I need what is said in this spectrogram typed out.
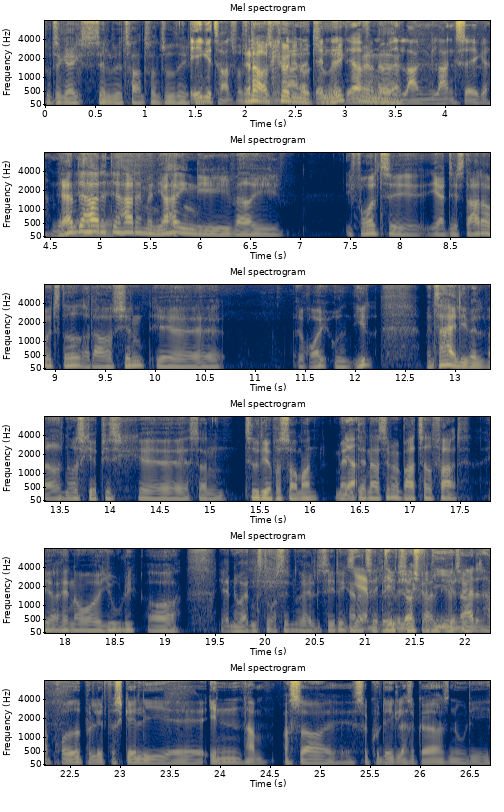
du tænker ikke selve transferens udvikling. Ikke transfer. Den har også kørt Nej, i noget tid, ikke? Det har fandme øh, været en lang, lang saga. Men, ja, det har det, øh, det har det, men jeg har egentlig været i, i forhold til, ja, det starter jo et sted, og der er jo sjældent øh, røg uden ild, men så har jeg alligevel været noget skeptisk øh, sådan tidligere på sommeren, men ja. den har simpelthen bare taget fart her hen over juli, og ja, nu er den stort set en realitet, ikke? Han Ja, er til men det er vel også fordi. United har prøvet på lidt forskellige øh, inden ham, og så, øh, så kunne det ikke lade sig gøre, så nu er de,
